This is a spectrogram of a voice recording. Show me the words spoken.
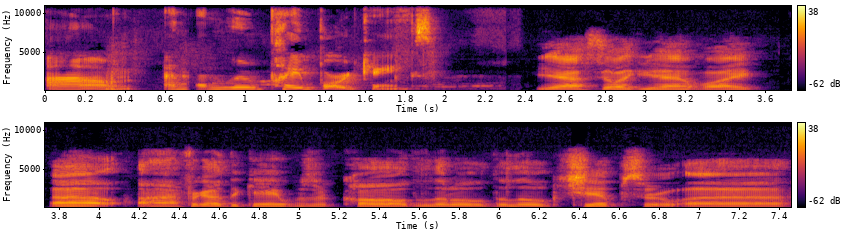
Um, and then we would play board games. Yeah, I feel like you have like, uh, I forgot what the game was called, the little, the little chips or, uh,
